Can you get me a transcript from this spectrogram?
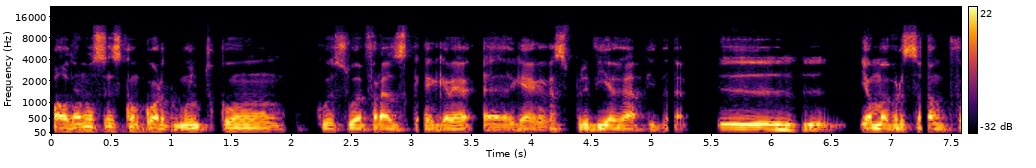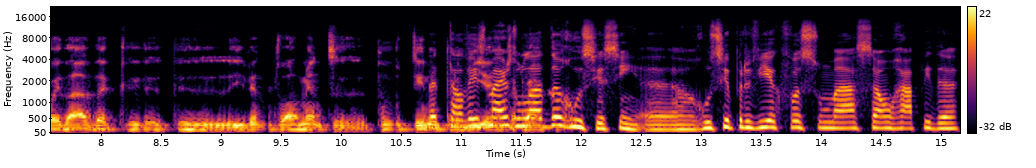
Paulo, eu não sei se concordo muito com, com a sua frase que a guerra, a guerra se previa rápida. Eh, é uma versão que foi dada que, que eventualmente Putin. Talvez mais do lado da Rússia, sim. A Rússia previa que fosse uma ação rápida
